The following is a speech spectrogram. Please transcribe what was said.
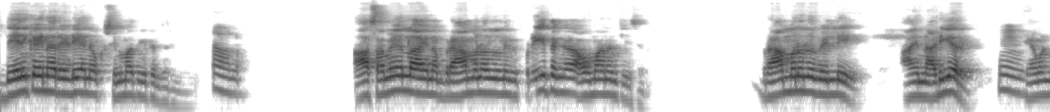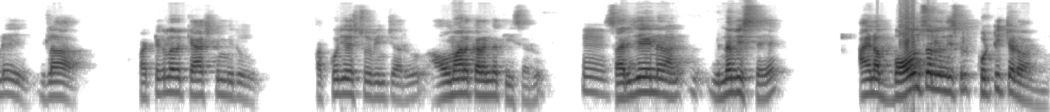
దేనికైనా రెడీ అని ఒక సినిమా తీయటం జరిగింది. ఆ సమయంలో ఆయన బ్రాహ్మణులను విపరీతంగా అవమానం చేశారు. బ్రాహ్మణులు వెళ్ళి ఆయన అడిగారు ఏమండి ఇలా పర్టికులర్ క్యాస్ట్ని మీరు తక్కువ చేసి చూపించారు అవమానకరంగా తీశారు. ఉమ్, సరిచేయండి అని విన్నవిస్తే ఆయన బౌన్సర్లను తీసుకెళ్ళి కొట్టించాడు వాళ్ళని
